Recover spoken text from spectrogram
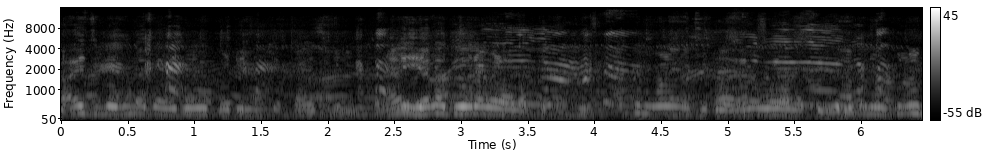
काहीच बघू नका काहीच याला दोऱ्या वळा लागते आपण याला वळा लागते आपण उकलून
